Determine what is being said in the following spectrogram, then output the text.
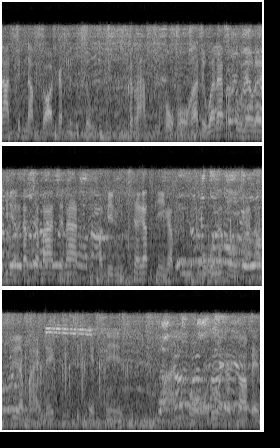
นะขึ้นนำก่อนครับ1-0ครับโอ้โหก็ถือว่าได้ประตูเร็วเลยทีเดียวนะครับชาวบ้านชนาทฮอนบินนะครับนี่ครับโอ้โหแล้วมีการเอาเสื้อหมายเลขที่11นี่ มาโชว์ด้วยครับก็เป็น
